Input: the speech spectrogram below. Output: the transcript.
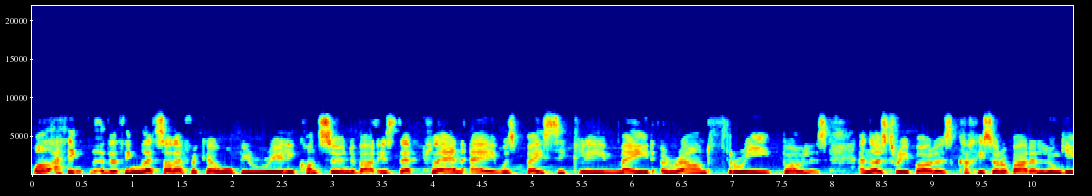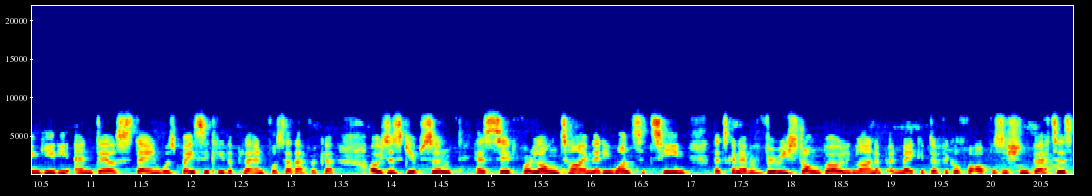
Well, I think the thing that South Africa will be really concerned about is that Plan A was basically made around three bowlers. And those three bowlers, Kagiso Rabada, Lungi Ngidi, and Dale Steyn, was basically the plan for South Africa. Otis Gibson has said for a long time that he wants a team that's going to have a very strong bowling lineup and make it difficult for opposition batters,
